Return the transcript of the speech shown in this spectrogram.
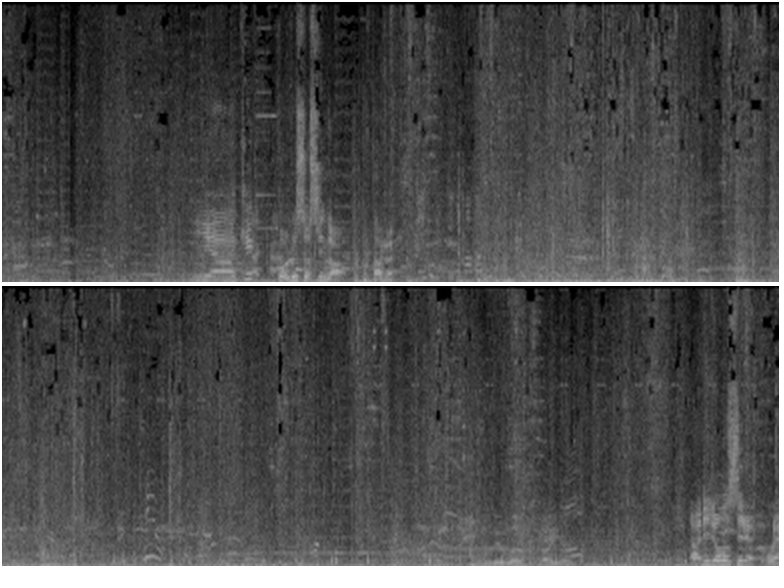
it. いやー結構ルシオ死んだ多分。あリロードしてる俺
